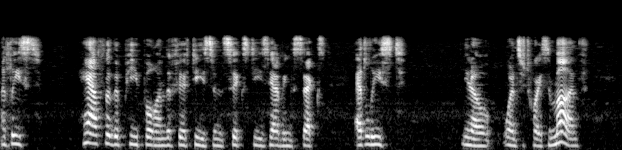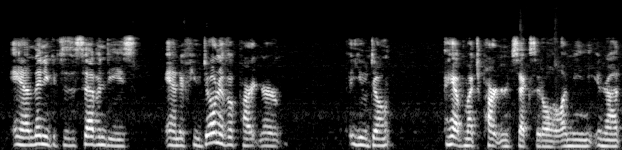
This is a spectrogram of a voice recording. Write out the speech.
at least half of the people in the 50s and 60s having sex at least, you know, once or twice a month. And then you get to the 70s, and if you don't have a partner, you don't have much partnered sex at all. I mean, you're not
